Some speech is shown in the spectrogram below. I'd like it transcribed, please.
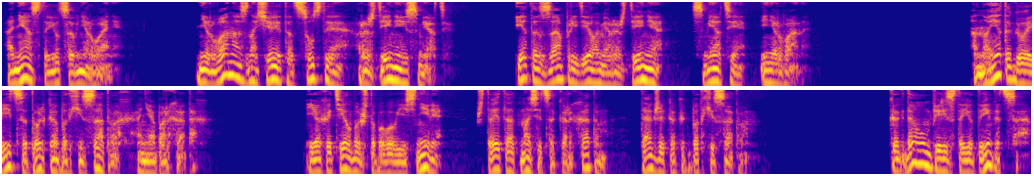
они остаются в нирване. Нирвана означает отсутствие рождения и смерти. Это за пределами рождения, смерти и нирваны. Но это говорится только об адхисатвах, а не об архатах. Я хотел бы, чтобы вы уяснили, что это относится к архатам так же, как и к бодхисаттвам. Когда ум перестает двигаться,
